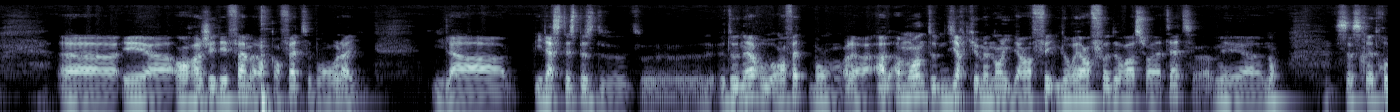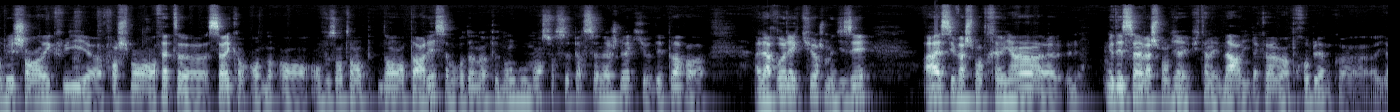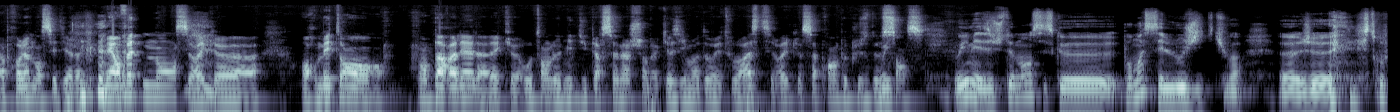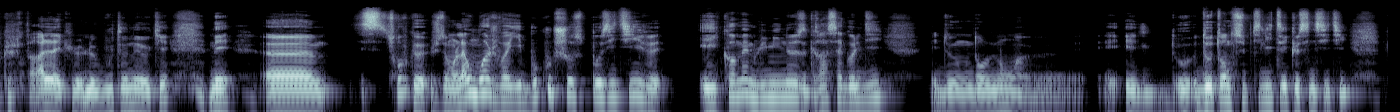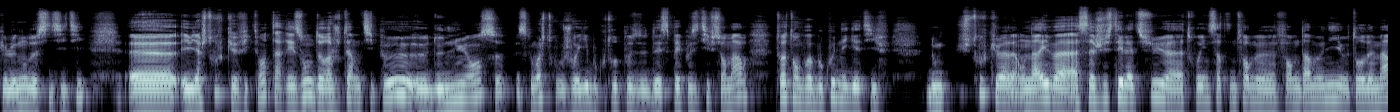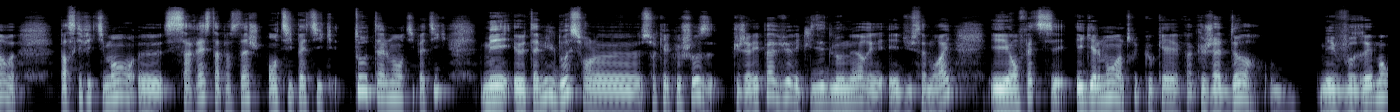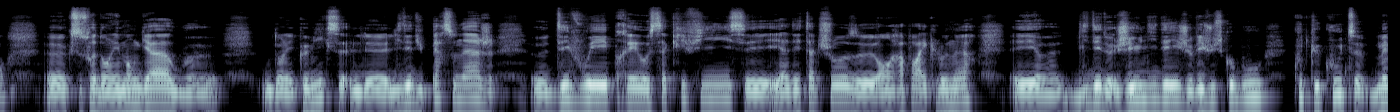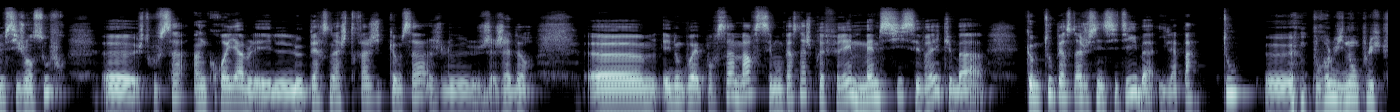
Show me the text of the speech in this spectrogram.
euh, et euh, enragé des femmes, alors qu'en fait, bon, voilà, il, il a, il a cette espèce de d'honneur où en fait bon voilà à, moins de me dire que maintenant il a un fait il aurait un fedora sur la tête mais euh, non. Ça serait trop méchant avec lui euh, franchement en fait euh, c'est vrai qu'en en, en, vous entendant en parler ça me redonne un peu d'engouement sur ce personnage là qui au départ à la relecture je me disais ah c'est vachement très bien le dessin est vachement bien mais putain mais Marv il a quand même un problème quoi. Il y a un problème dans ses dialogues mais en fait non c'est vrai que en remettant en parallèle avec euh, autant le mythe du personnage sur le Quasimodo et tout le reste, c'est vrai que ça prend un peu plus de sens. Oui, mais justement, c'est ce que pour moi c'est logique, tu vois. Euh, je, je trouve que le parallèle avec le, boutonné, ok, mais euh, je trouve que justement là où moi je voyais beaucoup de choses positives et quand même lumineuses grâce à Goldie et dont le nom euh, et, d'autant de subtilité que Sin City, que le nom de Sin City, euh, eh bien je trouve qu'effectivement t'as raison de rajouter un petit peu euh, de nuance, parce que moi je trouve je voyais beaucoup trop d'aspects positifs sur Marvel, toi t'en vois beaucoup de négatifs. Donc je trouve que là, on arrive à, s'ajuster là-dessus, à trouver une certaine forme forme d'harmonie autour de Marvel, parce qu'effectivement euh, ça reste un personnage antipathique, totalement antipathique, mais euh, t'as mis le doigt sur le sur quelque chose que j'avais pas vu avec l'idée de l'honneur et, et, du samouraï, et en fait c'est également un truc auquel, enfin que j'adore mais vraiment euh, que ce soit dans les mangas ou euh, ou dans les comics l'idée du personnage euh, dévoué prêt au sacrifice et, à des tas de choses en rapport avec l'honneur et l'idée de j'ai une idée je vais jusqu'au bout coûte que coûte même si j'en souffre je trouve ça incroyable et le personnage tragique comme ça je le j'adore. Et donc ouais pour ça Marv c'est mon personnage préféré même si c'est vrai que bah comme tout personnage de Sin City bah il a pas tout euh, pour lui non plus.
